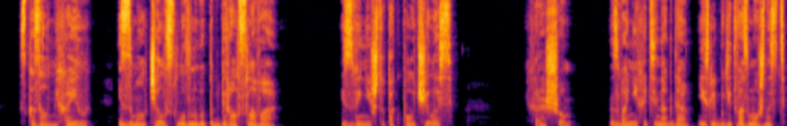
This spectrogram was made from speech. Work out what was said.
— сказал Михаил и замолчал, словно бы подбирал слова. «Извини, что так получилось». «Хорошо. Звони хоть иногда, если будет возможность»,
